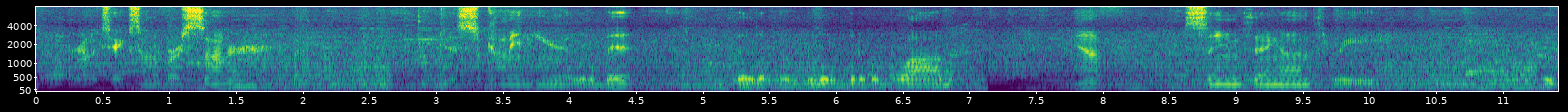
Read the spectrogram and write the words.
So we're going to take some of our solder. Just come in here a little bit. Build up a little bit of a blob. Yep. Same thing on three. Oop.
